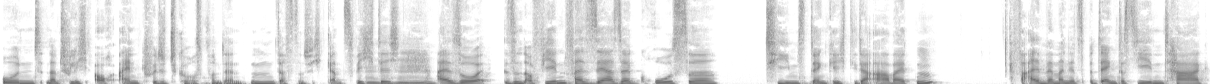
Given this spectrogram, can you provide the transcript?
und natürlich auch einen Quidditch-Korrespondenten. Das ist natürlich ganz wichtig. Mhm. Also sind auf jeden Fall sehr, sehr große Teams, denke ich, die da arbeiten. Vor allem, wenn man jetzt bedenkt, dass jeden Tag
